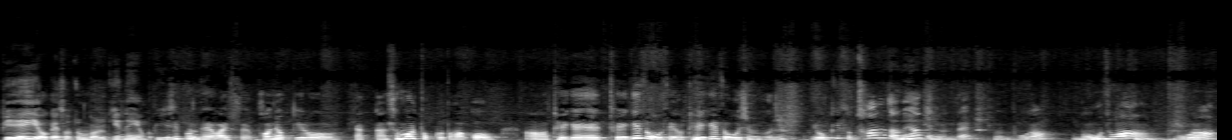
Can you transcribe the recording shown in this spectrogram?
BA역에서 좀 멀긴 해요. 20분 대화 있어요. 번역기로 약간 스몰 토크도 하고 어, 되게 되게 좋으세요. 되게 좋으신 분이. 여기서 차 한잔 해야겠는데? 뭐야? 너무 좋아. 뭐야?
